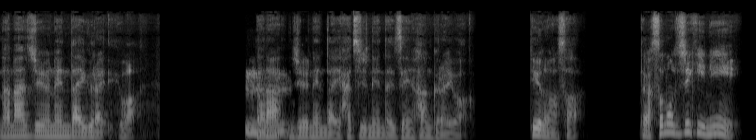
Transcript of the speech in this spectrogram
70年代ぐらいは、うん。70年代、80年代前半ぐらいは。っていうのはさ、だからその時期に、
